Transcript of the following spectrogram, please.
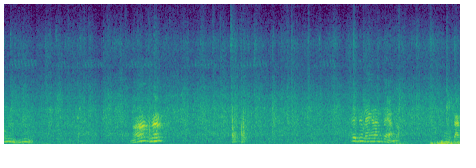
Uhum. Hum. Ah, né? างนี้คนคนบ่เฮ็ด นะนะเล่นยังไงกำลังแสบเนาะจัก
